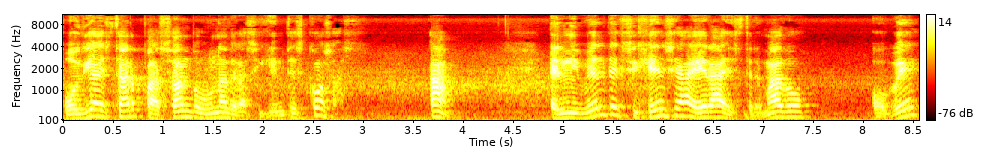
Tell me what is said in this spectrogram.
podía estar pasando una de las siguientes cosas. A. El nivel de exigencia era extremado. O B.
